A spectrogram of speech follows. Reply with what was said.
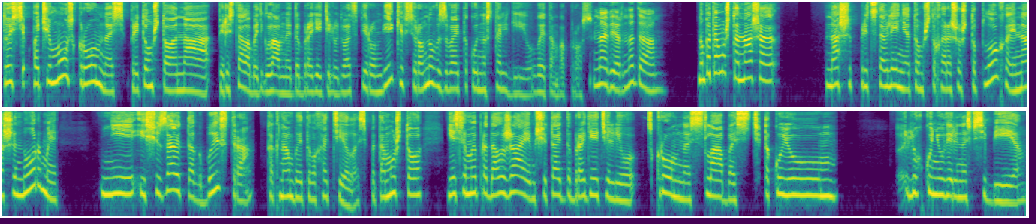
То есть почему скромность, при том, что она перестала быть главной добродетелью в 21 веке, все равно вызывает такую ностальгию в этом вопросе? Наверное, да. Ну, потому что наше, наше представление о том, что хорошо, что плохо, и наши нормы не исчезают так быстро, как нам бы этого хотелось. Потому что если мы продолжаем считать добродетелью скромность, слабость, такую легкую неуверенность в себе,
